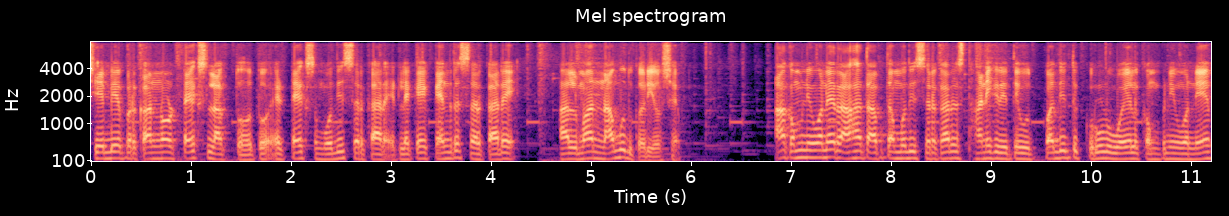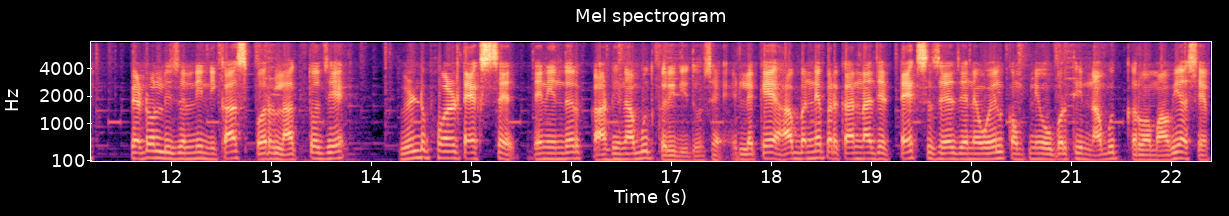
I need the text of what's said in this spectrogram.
જે બે પ્રકારનો ટેક્સ લાગતો હતો, એ ટેક્સ મોદી સરકાર એટલે કે કેન્દ્ર સરકારે હાલમાં નાબૂદ કર્યો છે. આ કંપનીઓને રાહત આપતા મોદી સરકારે સ્થાનિક રીતે ઉત્પાદિત ક્રૂડ ઓઇલ કંપનીઓને પેટ્રોલ ડીઝલની નિકાસ પર લાગતો જે વિલ્ડફોલ ટેક્સ છે, તેની અંદર કાઢી નાબૂદ કરી દીધો છે. એટલે કે આ બંને પ્રકારના જે ટેક્સ છે, જેને ઓઇલ કંપનીઓ ઉપરથી નાબૂદ કરવામાં આવ્યા છે,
